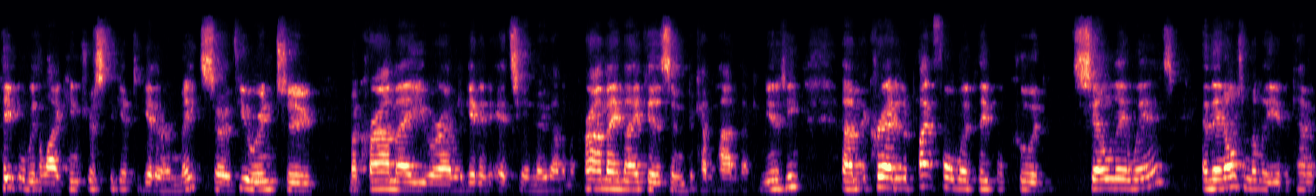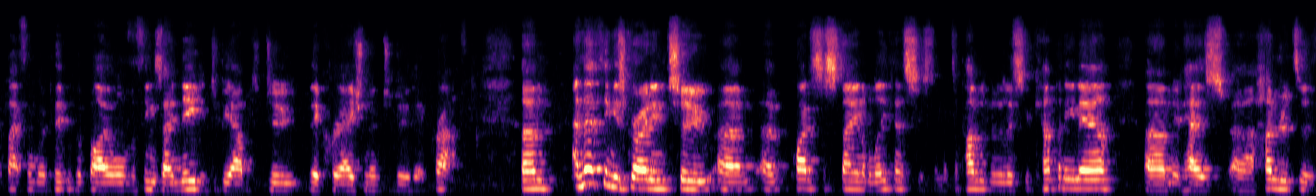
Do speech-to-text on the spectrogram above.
people with like interests to get together and meet. So if you were into macrame, you were able to get into Etsy and meet other macrame makers and become part of that community. Um, it created a platform where people could sell their wares. And then ultimately it became a platform where people could buy all the things they needed to be able to do their creation and to do their craft. Um, and that thing has grown into um, a, quite a sustainable ecosystem. It's a publicly listed company now. Um, it has uh, hundreds of,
